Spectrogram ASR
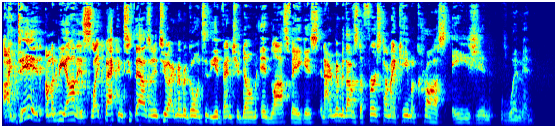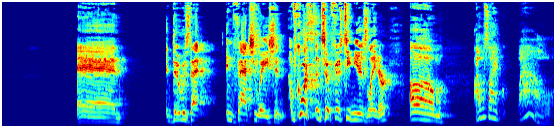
I did. I'm going to be honest. Like back in 2002, I remember going to the Adventure Dome in Las Vegas, and I remember that was the first time I came across Asian women and there was that infatuation. Of course, until 15 years later, um, I was like, wow,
